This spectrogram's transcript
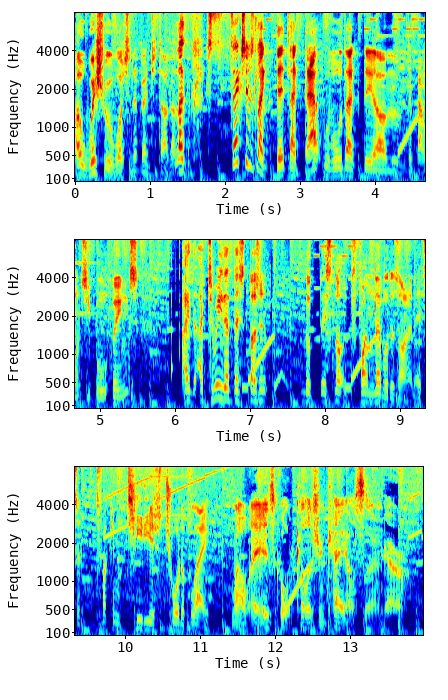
I wish we were watching Adventure Time. Like sections like that, like that, with all like the um the bouncy ball things. I, I to me that this doesn't look. It's not fun level design. It's a fucking tedious chore to play. Well, it is called Collision Chaos, though, Gareth.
